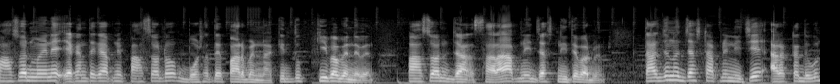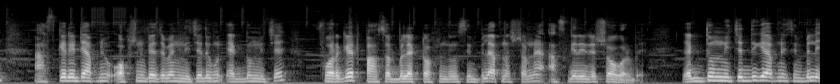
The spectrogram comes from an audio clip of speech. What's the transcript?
পাসওয়ার্ড মনে নেই, এখান থেকে আপনি পাসওয়ার্ডও বসাতে পারবেন না, কিন্তু কীভাবে নেবেন? পাসওয়ার্ড সারা আপনি জাস্ট নিতে পারবেন। তার জন্য জাস্ট আপনি নিচে আরেকটা দেখুন, আজকের এটি আপনি অপশন পেয়ে যাবেন, নিচে দেখুন একদম নিচে ফরগেট পাসওয়ার্ড বলে একটা অপশন দেখুন সিম্পলি আপনার সামনে আজকের এটি শো করবে। একদম নিচের দিকে আপনি সিম্পলি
